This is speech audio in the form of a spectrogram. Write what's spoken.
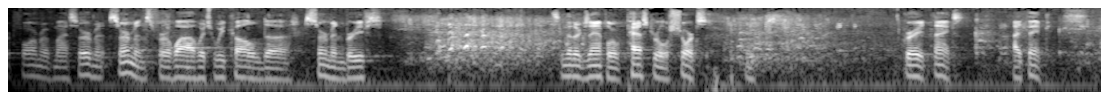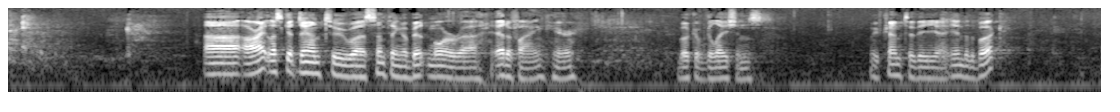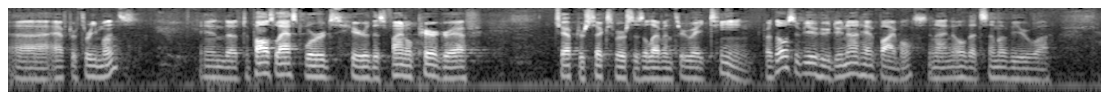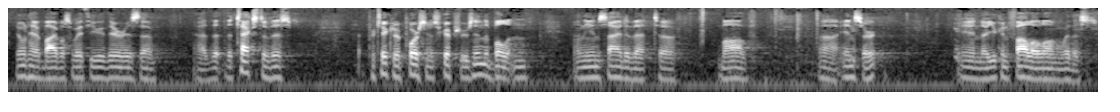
Short form of my sermon, sermons for a while, which we called uh, sermon briefs. it's another example of pastoral shorts. Great, thanks. I think. Uh, all right, let's get down to uh, something a bit more uh, edifying here. Book of Galatians. We've come to the uh, end of the book uh, after three months. And uh, to Paul's last words here, this final paragraph, chapter 6, verses 11 through 18. For those of you who do not have Bibles, and I know that some of you uh, don't have Bibles with you, there is a, uh, the, the, text of this particular portion of Scripture is in the bulletin on the inside of that uh, mauve uh, insert, and uh, you can follow along with us.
